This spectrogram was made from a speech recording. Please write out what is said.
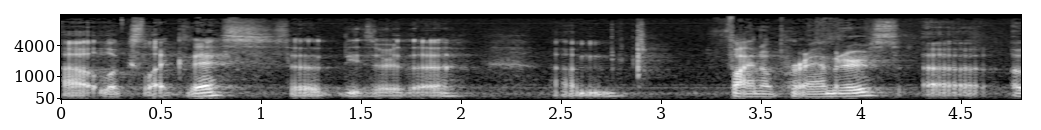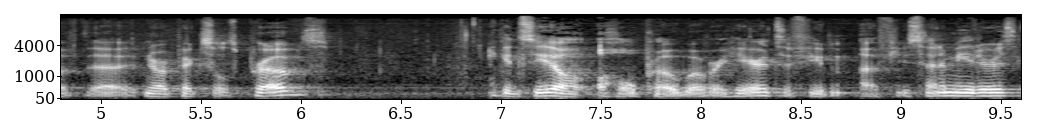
uh, looks like this. So these are the um, final parameters uh, of the NeuroPixels probes. You can see a, a, whole probe over here. It's a few, a few centimeters.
